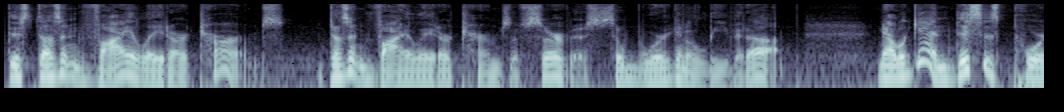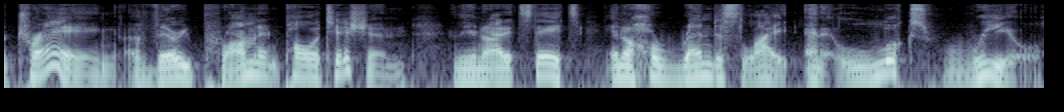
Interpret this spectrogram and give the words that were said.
this doesn't violate our terms. It doesn't violate our terms of service. So we're going to leave it up. Now, again, this is portraying a very prominent politician in the United States in a horrendous light, and it looks real.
